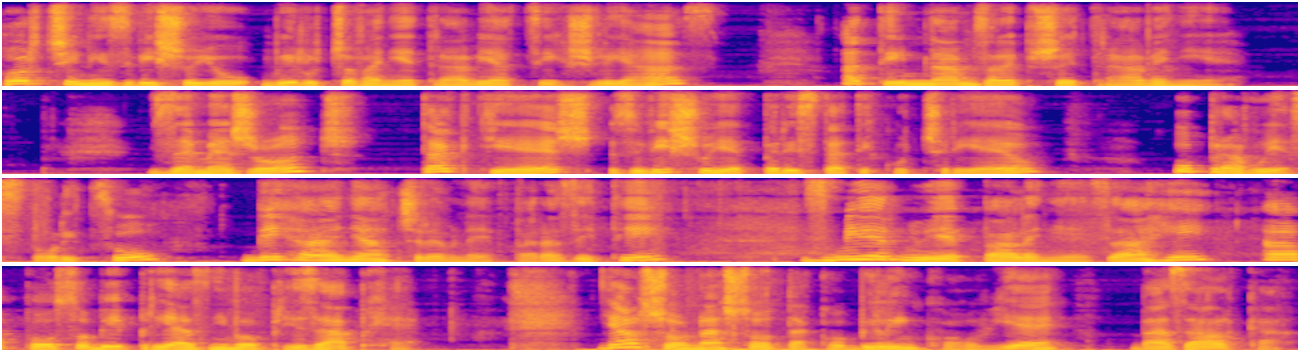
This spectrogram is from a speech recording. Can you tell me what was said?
Horčiny zvyšujú vylučovanie tráviacich žliaz a tým nám zlepšuje trávenie. Zemežoč taktiež zvyšuje peristatiku čriev, upravuje stolicu, vyháňa črevné parazity, zmierňuje pálenie záhy a pôsobí priaznivo pri zápche. Ďalšou našou takou bylinkou je bazálka.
